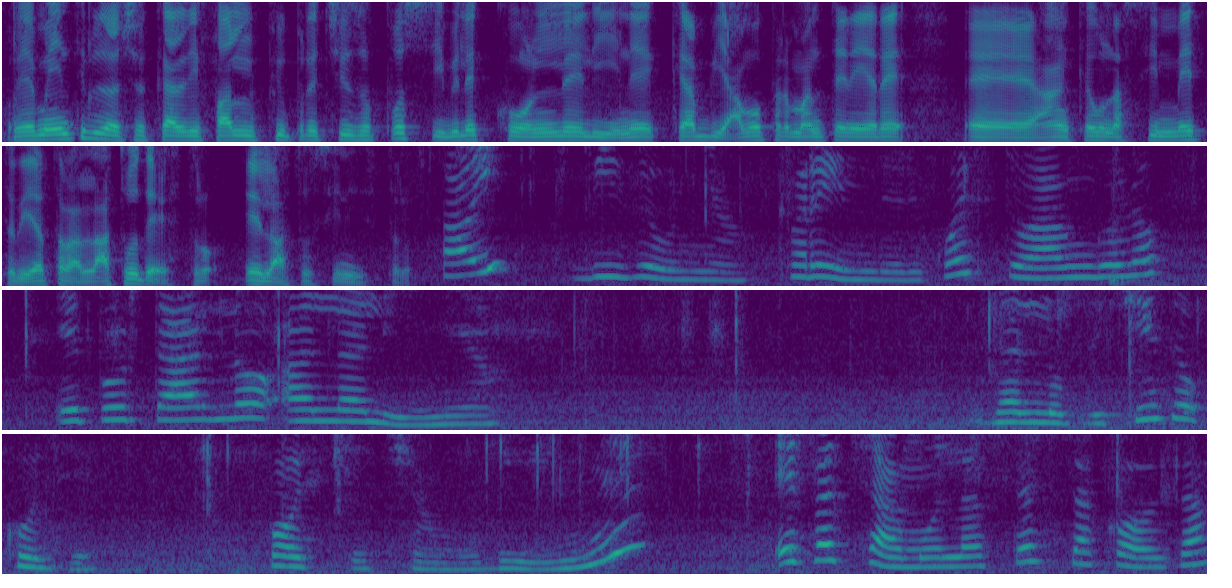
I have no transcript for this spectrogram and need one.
Ovviamente bisogna cercare di farlo il più preciso possibile con le linee che abbiamo per mantenere eh, anche una simmetria tra lato destro e lato sinistro. Poi bisogna prendere questo angolo e portarlo alla linea. Bello preciso così. Poi schiacciamo bene e facciamo la stessa cosa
